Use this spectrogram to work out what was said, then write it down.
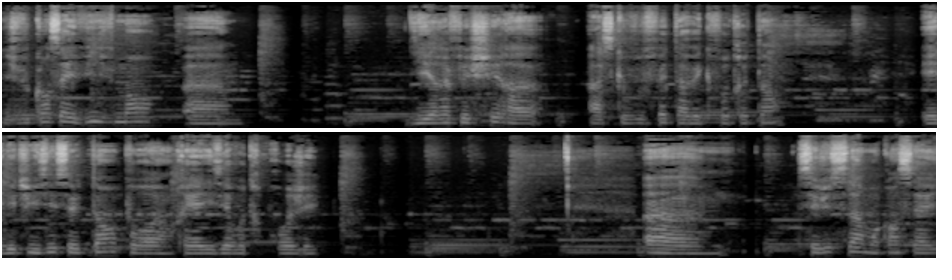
je vous conseille vivement euh, d'y réfléchir à, ce que vous faites avec votre temps et d'utiliser ce temps pour réaliser votre projet. Euh, c'est juste ça mon conseil.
